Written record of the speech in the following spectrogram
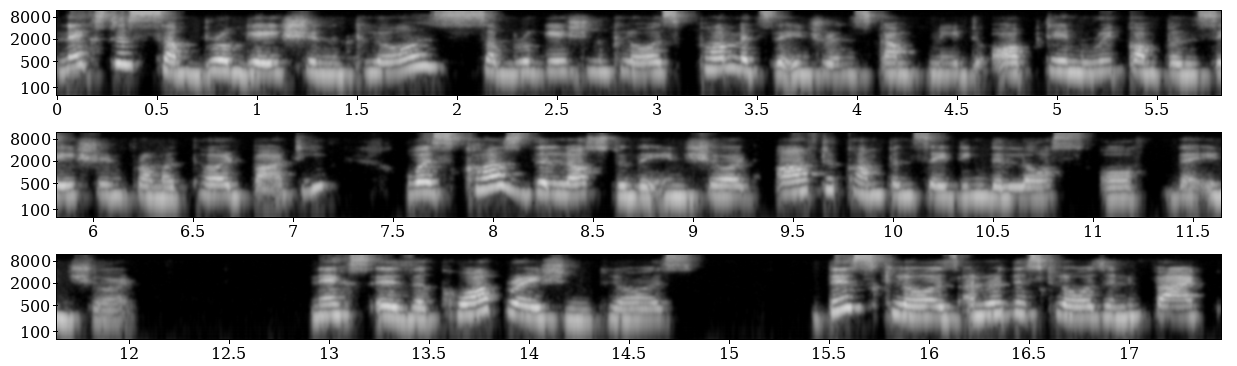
Next is subrogation clause. Subrogation clause permits the insurance company to obtain recompensation from a third party who has caused the loss to the insured after compensating the loss of the insured. Next is a cooperation clause. This clause, under this clause, in fact,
